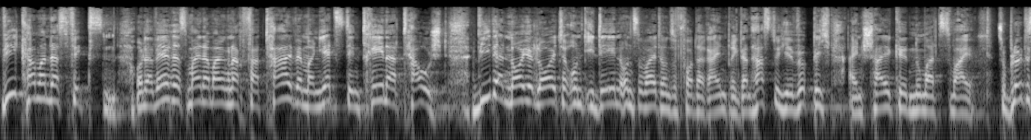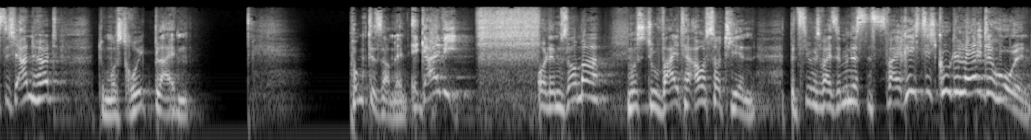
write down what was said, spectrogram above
wie kann man das fixen? Und da wäre es meiner Meinung nach fatal, wenn man jetzt den Trainer tauscht, wieder neue Leute und Ideen und so weiter und so fort da reinbringt. Dann hast du hier wirklich ein Schalke Nummer zwei. So blöd es sich anhört, du musst ruhig bleiben. Punkte sammeln, egal wie. Und im Sommer musst du weiter aussortieren, beziehungsweise mindestens zwei richtig gute Leute holen,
